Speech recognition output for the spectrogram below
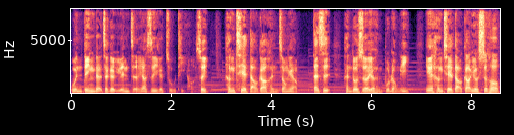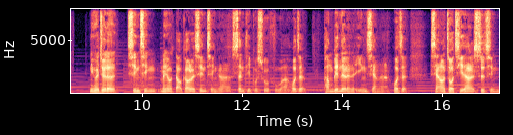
稳定的这个原则，要是一个主体哈，所以横切祷告很重要，但是很多时候又很不容易，因为横切祷告有时候你会觉得心情没有祷告的心情啊，身体不舒服啊，或者旁边的人的影响啊，或者想要做其他的事情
